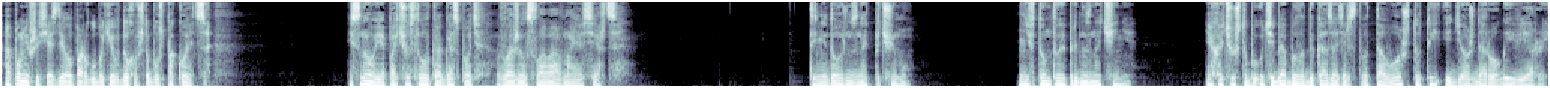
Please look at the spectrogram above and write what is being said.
Опомнившись, я сделал пару глубоких вдохов, чтобы успокоиться. И снова я почувствовал, как Господь вложил слова в мое сердце. Ты не должен знать почему. Не в том твое предназначение. Я хочу, чтобы у тебя было доказательство того, что ты идешь дорогой веры.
